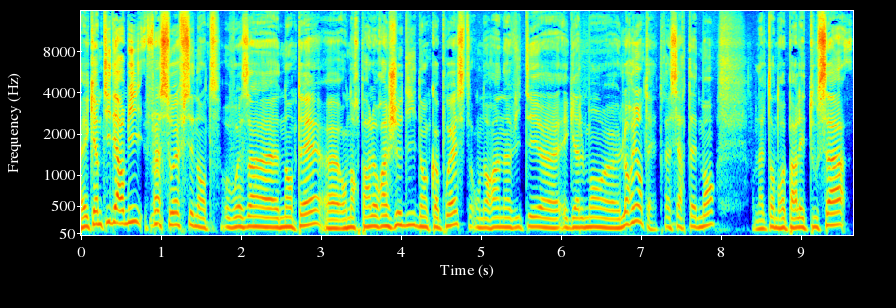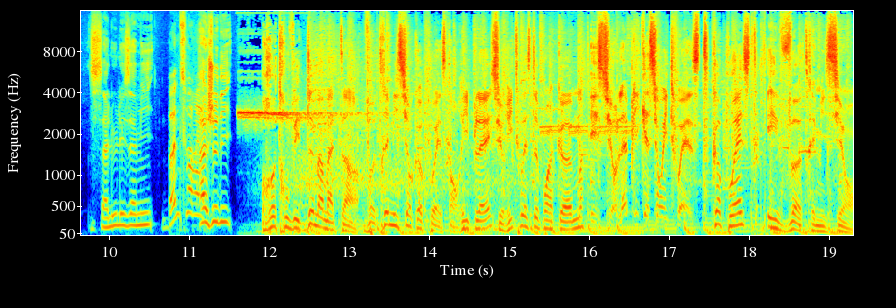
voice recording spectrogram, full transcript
Avec un petit derby face au FC Nantes, au voisin euh, nantais. Euh, on en reparlera jeudi dans Cop West. On aura un invité euh, également euh, lorientais, très certainement. On a le temps de reparler de tout ça. Salut les amis, Bonne soirée. à jeudi Retrouvez demain matin votre émission Cop West en replay sur itwest.com et sur l'application itwest. Cop West est votre émission.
